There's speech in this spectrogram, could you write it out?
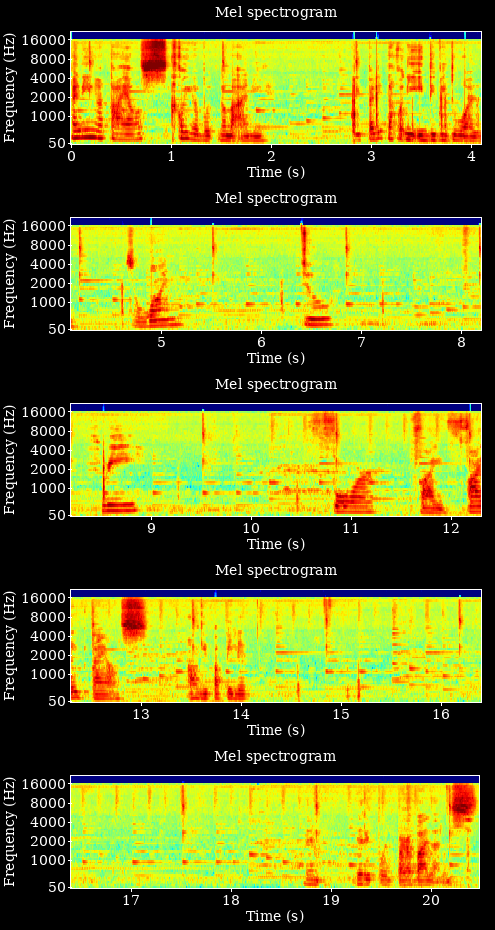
kani nga tiles, ako gabot na maani. Ipalit ako ni individual. So, one, two, three, four, five. Five tiles. Ang ipapilit. Diri po para balance.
